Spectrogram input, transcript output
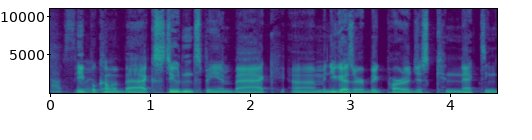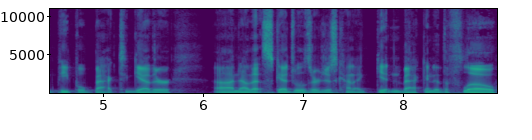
Absolutely. People coming back, students being back, um, and you guys are a big part of just connecting people back together. Uh, now that schedules are just kind of getting back into the flow.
